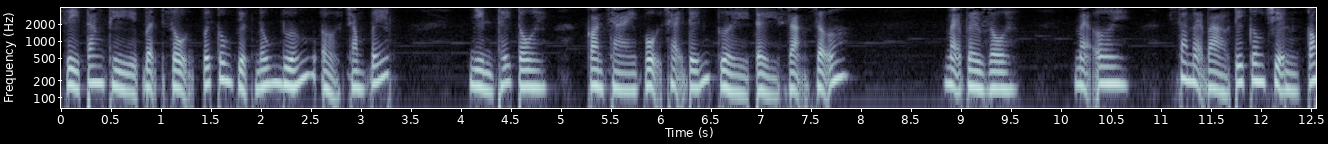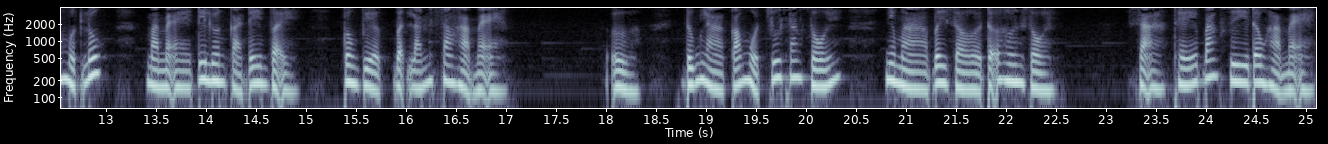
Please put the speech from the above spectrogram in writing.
Dì Tăng thì bận rộn với công việc nấu nướng ở trong bếp. Nhìn thấy tôi, con trai vội chạy đến cười đầy rạng rỡ. Mẹ về rồi. Mẹ ơi, sao mẹ bảo đi công chuyện có một lúc mà mẹ đi luôn cả đêm vậy? Công việc bận lắm sao hả mẹ? Ừ, đúng là có một chút rắc rối, nhưng mà bây giờ đỡ hơn rồi. Dạ, thế bác Duy đâu hả mẹ?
